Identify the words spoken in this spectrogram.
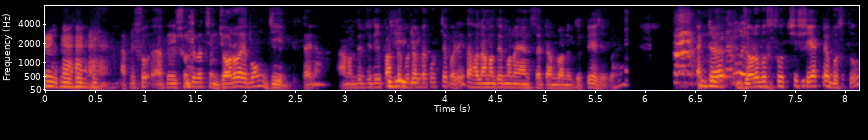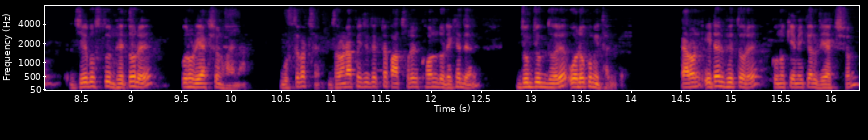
হ্যাঁ হ্যাঁ হ্যাঁ আপনি আপনি শুনতে পাচ্ছেন জড় এবং জীব তাই না? আমাদের যদি জি। আমরা করতে পারি তাহলে আমাদের মনে হয় অ্যান্সারটা আমরা অনেক পেয়ে যাব হ্যাঁ? একটা জড় বস্তু হচ্ছে সে একটা বস্তু যে বস্তুর ভেতরে কোনো রিয়াকশন হয় না বুঝতে পারছেন? ধরুন আপনি যদি একটা পাথরের খণ্ড রেখে দেন যুগ যুগ ধরে ওরকমই থাকবে কারণ এটার ভেতরে কোনো কেমিক্যাল রিয়াকশন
